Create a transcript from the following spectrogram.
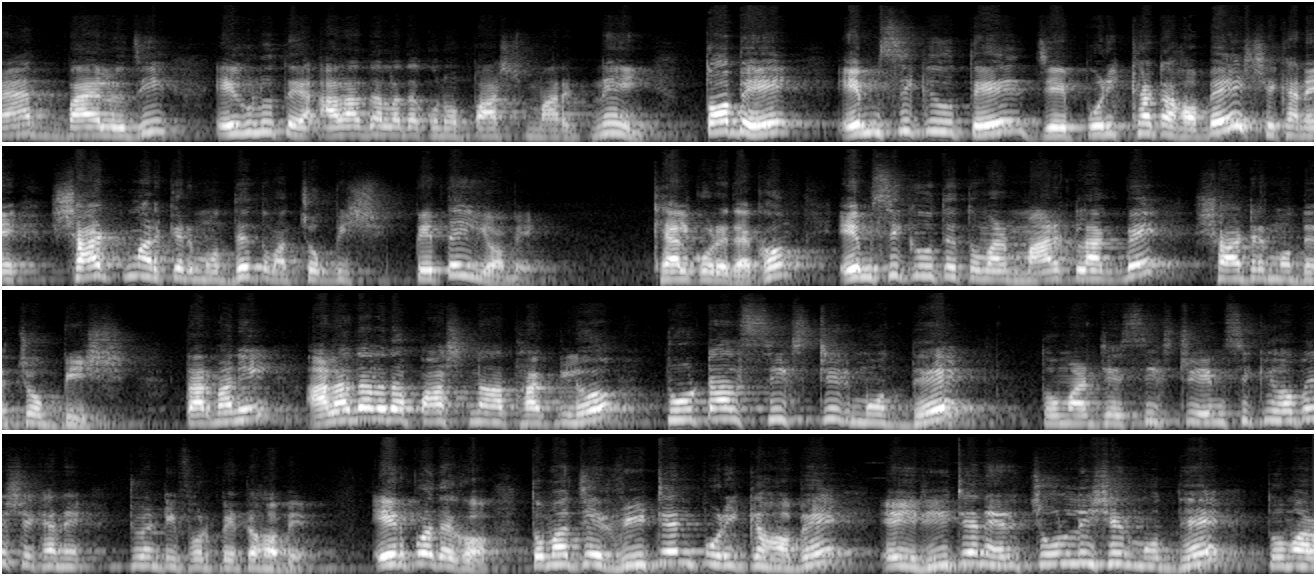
ম্যাথ, বায়োলজি, এগুলোতে আলাদা আলাদা কোনো পাস মার্ক নেই। তবে এমসিকিউতে যে পরীক্ষাটা হবে, সেখানে ষাট মার্কের মধ্যে তোমার চব্বিশ পেতেই হবে। খেয়াল করে দেখো, এমসিকিউতে তোমার মার্ক লাগবে ষাটের মধ্যে চব্বিশ। তার মানে আলাদা আলাদা পাস না থাকলেও টোটাল সিক্সটির মধ্যে তোমার যে সিক্সটি এমসিকিউ হবে, সেখানে টোয়েন্টি ফোর পেতে হবে। এরপর দেখো, তোমার যে রিটেন পরীক্ষা হবে, এই রিটেনের চল্লিশের মধ্যে তোমার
